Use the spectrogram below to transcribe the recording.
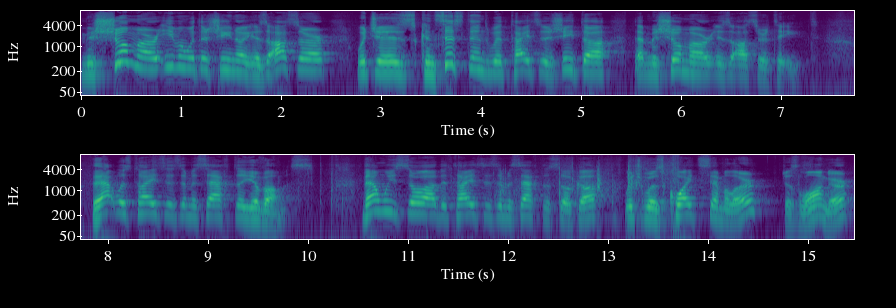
Mishumar, even with the shinoi, is aser, which is consistent with Taisus Shita that mishumar is aser to eat. That was Taisus and Masechta Yavamas. Then we saw the Taisus and Masechta Sukkah, which was quite similar, just longer,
